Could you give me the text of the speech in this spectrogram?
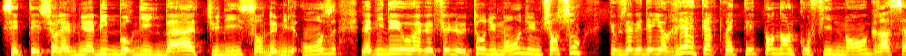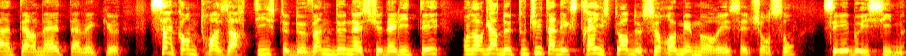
C'était sur l'avenue Habib Bourguiba à Tunis en 2011. La vidéo avait fait le tour du monde, une chanson que vous avez d'ailleurs réinterprétée pendant le confinement grâce à Internet avec 53 euh, artistes de 22 nationalités. On en regarde tout de suite un extrait histoire de se remémorer cette chanson célébrissime.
